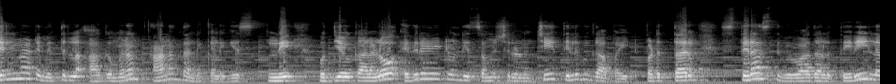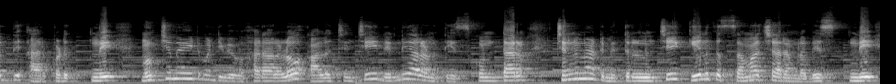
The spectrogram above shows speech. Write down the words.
చిన్ననాటి మిత్రుల ఆగమనం ఆనందాన్ని కలిగిస్తుంది. ఉద్యోగాలలో ఎదురైనటువంటి సమస్యల నుంచి తెలివిగా బయటపడతారు. స్థిరాస్తి వివాదాలు తీరి లబ్ధి ఏర్పడుతుంది. ముఖ్యమైనటువంటి వ్యవహారాలలో ఆలోచించ ఆలోచించి నిర్ణయాలను తీసుకుంటారు. చిన్ననాటి మిత్రుల నుంచి కీలక సమాచారం లభిస్తుంది.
